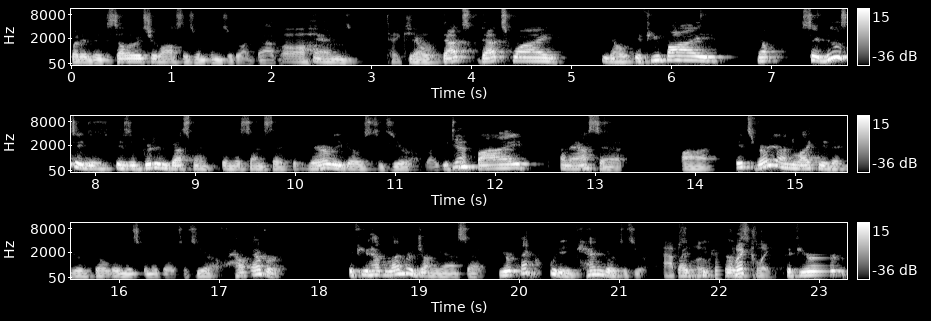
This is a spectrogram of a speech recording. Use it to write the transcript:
but it accelerates your losses when things are going badly. Oh, and you know out. that's that's why you know if you buy you know say real estate is, is a good investment in the sense that it rarely goes to zero. Right? If yeah. you buy an asset, uh, it's very unlikely that your building is going to go to zero. However, if you have leverage on the asset, your equity can go to zero. Absolutely. Right? quickly. If you're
